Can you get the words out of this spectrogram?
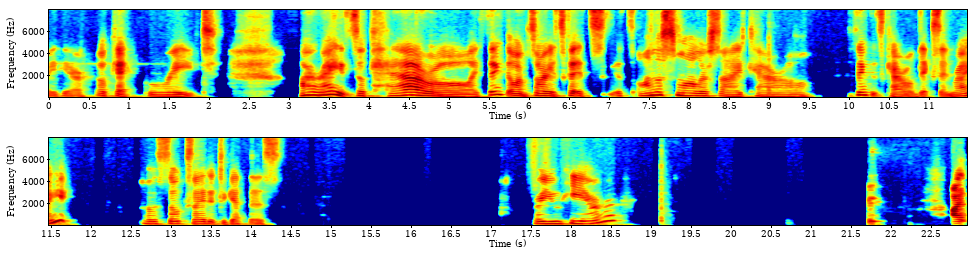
right here. Okay, great. All right, so Carol, I think, oh, I'm sorry, it's, it's, it's on the smaller side, Carol. I think it's Carol Dixon, right? I was so excited to get this. Are you here? I,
